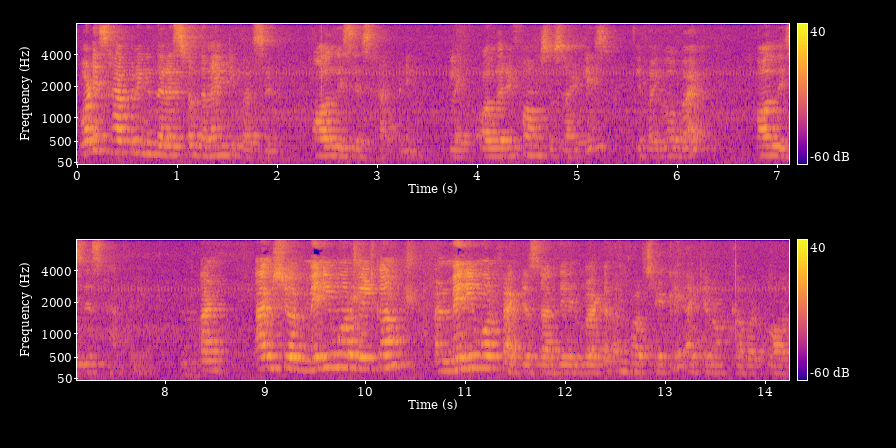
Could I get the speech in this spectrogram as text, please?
What is happening in the rest of the 90%? All this is happening. Like all the reform societies, if I go back, all this is happening. And I'm sure many more will come and many more factors are there, but unfortunately I cannot cover all.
